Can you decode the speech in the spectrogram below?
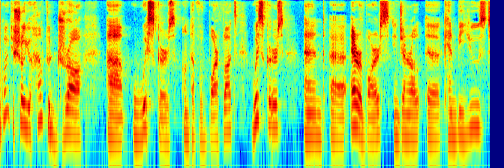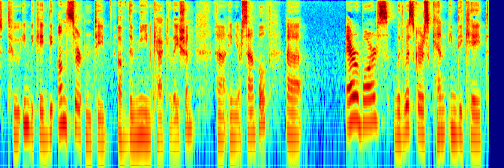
I'm going to show you how to draw uh, whiskers on top of bar plots. Whiskers and uh, error bars in general uh, can be used to indicate the uncertainty of the mean calculation uh, in your sample. Uh, error bars with whiskers can indicate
